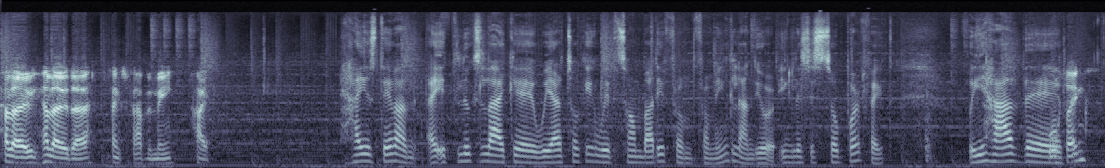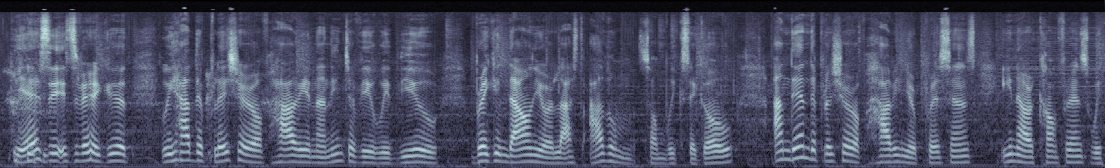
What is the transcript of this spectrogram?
Hello, hello there. Thanks for having me. Hi. Hi, Esteban. Uh, It looks like uh, we are talking with somebody from, from England. Your English is so perfect. We had the. Well, thanks. yes, it's very good. We had the pleasure of having an interview with you, breaking down your last album some weeks ago, and then the pleasure of having your presence in our conference with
